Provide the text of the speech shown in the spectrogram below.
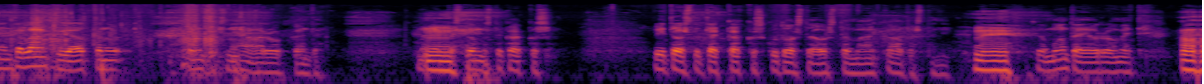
näitä lankkuja ottanut ensiksi ihan arvokkainta. Mä mm. tuommoista kakkos vitosta tai kakkoskutosta ostamaan kaapasta, niin Niin. se on monta euroa metri. Oh.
